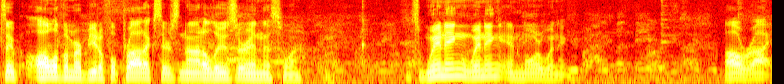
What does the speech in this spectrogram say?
say all of them are beautiful products. There's not a loser in this one. It's winning, winning, and more winning. All right.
